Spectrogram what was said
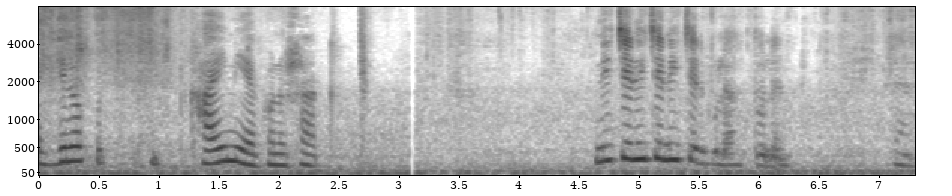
একদিনও খাইনি এখনও শাক। নিচে নিচে নিচেরগুলা তোলেন। হ্যাঁ।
